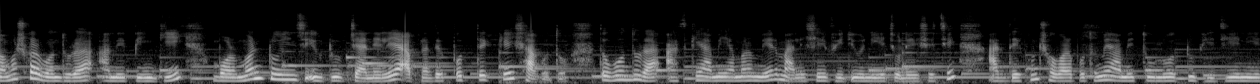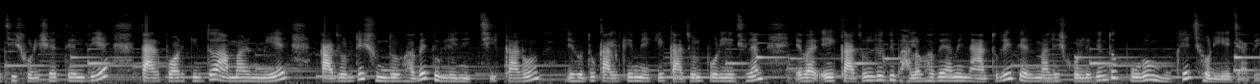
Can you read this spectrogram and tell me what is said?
নমস্কার বন্ধুরা, আমি পিঙ্কি, বর্মন টুইন্স ইউটিউব চ্যানেলে আপনাদের প্রত্যেককেই স্বাগত। তো বন্ধুরা, আজকে আমি আমার মেয়ের মালিশের ভিডিও নিয়ে চলে এসেছি। আর দেখুন, সবার প্রথমে আমি তুলো একটু ভিজিয়ে নিয়েছি সরিষার তেল দিয়ে। তারপর কিন্তু আমার মেয়ের কাজলটি সুন্দরভাবে তুলে নিচ্ছি। কারণ, যেহেতু কালকে মেয়েকে কাজল পরিয়েছিলাম, এবার এই কাজল যদি ভালোভাবে আমি না তুলি, তেল মালিশ করলে কিন্তু পুরো মুখে ছড়িয়ে যাবে।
